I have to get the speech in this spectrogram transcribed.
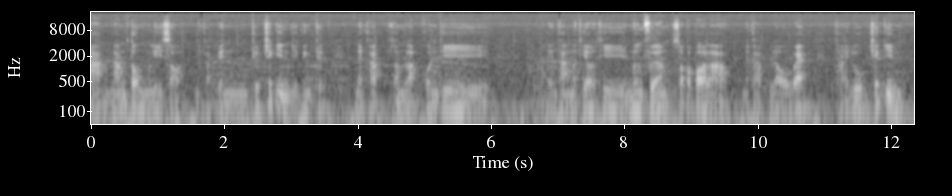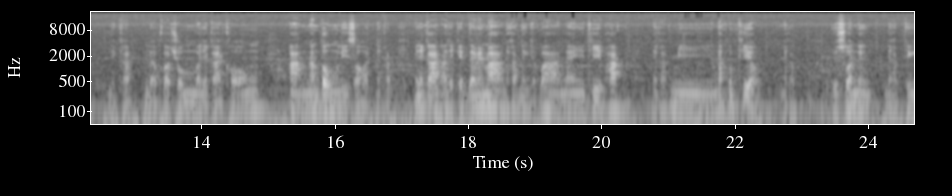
อ่างน้ำตรงรีสอร์ทนะครับเป็นจุดเช็คอินอีกหนึ่งจุดนะครับสำหรับคนที่เดินทางมาเที่ยวที่เมืองเฟืองสปปลาวนะครับเราแวะถ่ายรูปเช็คอินนะครับแล้วก็ชมบรรยากาศของอ่างน้ำตรงรีสอร์ทนะครับบรรยากาศอาจจะเก็บได้ไม่มากนะครับ เนื่องจากว่าในที่พักนะครับมีนักท่องเที่ยวนะครับอยู่ส่วนหนึ่งนะครับจึง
